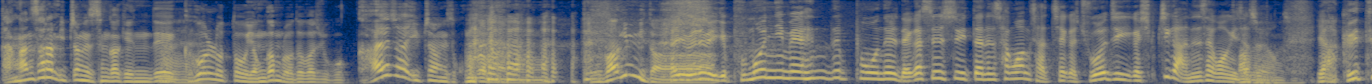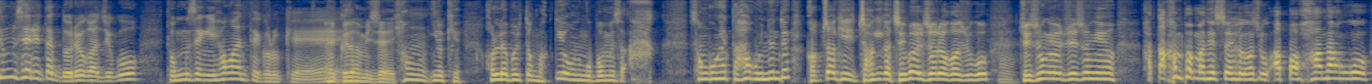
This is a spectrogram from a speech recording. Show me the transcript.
당한 사람 입장에서 생각했는데 네. 그걸로 또 영감을 얻어가지고 가해자 입장에서 공감하면 대박입니다. 아니 왜냐면 이게 부모님의 핸드폰을 내가 쓸 수 있다는 상황 자체가 주어지기가 쉽지가 않은 상황이잖아요. 맞아요, 맞아요. 야 그 틈새를 딱 노려가지고 동생이 형한테 그렇게. 네, 그 다음 이제 형 이렇게 헐레벌떡 막 뛰어오는 거 보면서 아 성공했다 하고 있는데 갑자기 자기가 제발 저려가지고 네. 죄송해요 죄송해요 딱 한 판만 했어요 해가지고 아빠 화나고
